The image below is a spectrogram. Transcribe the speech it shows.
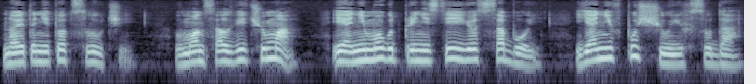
но это не тот случай. В Монсалви чума, и они могут принести ее с собой. Я не впущу их сюда.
